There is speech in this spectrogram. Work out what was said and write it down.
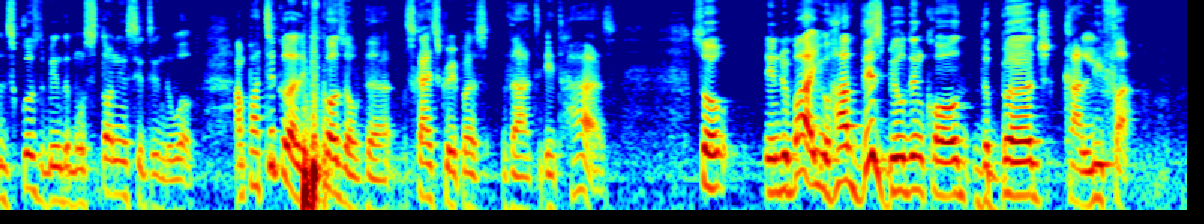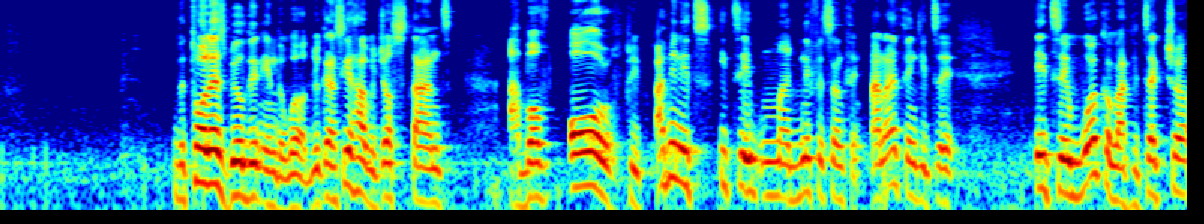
it's close to being the most stunning city in the world. And particularly because of the skyscrapers that it has. So in Dubai, you have this building called the Burj Khalifa, the tallest building in the world. You can see how it just stands above all people. I mean, it's, it's a magnificent thing. And I think it's a, it's a work of architecture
